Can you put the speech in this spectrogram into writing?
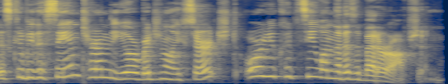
This could be the same term that you originally searched, or you could see one that is a better option.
